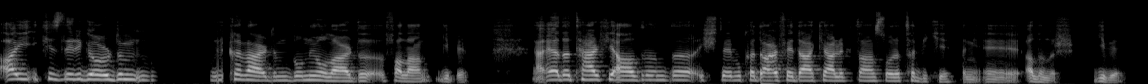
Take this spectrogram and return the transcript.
ay ikizleri gördüm, verdim, donuyorlardı falan gibi. Ya, ya da terfi aldığında işte bu kadar fedakarlıktan sonra tabii ki hani e, alınır gibi.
